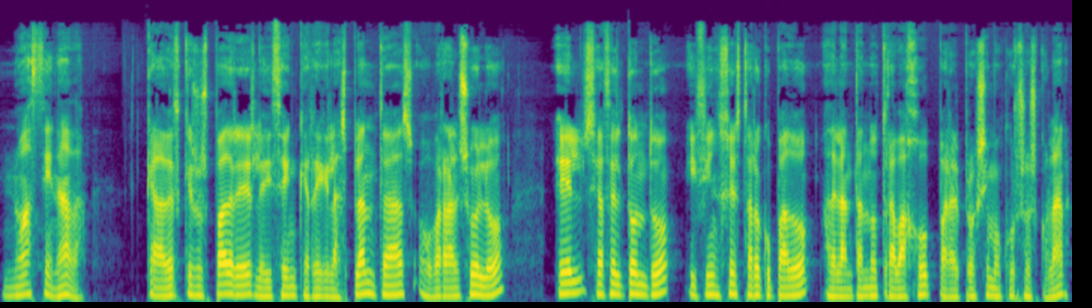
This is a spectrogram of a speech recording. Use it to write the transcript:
no hace nada. Cada vez que sus padres le dicen que riegue las plantas o barra el suelo, él se hace el tonto y finge estar ocupado adelantando trabajo para el próximo curso escolar.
